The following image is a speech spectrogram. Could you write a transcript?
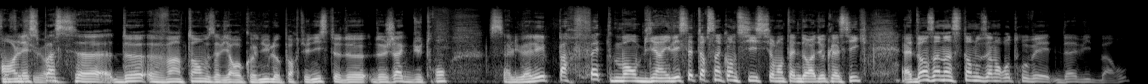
en l'espace euh, de 20 ans, vous aviez reconnu l'opportuniste de, de Jacques Dutronc. Ça lui allait parfaitement bien. Il est 7h56 sur l'antenne de Radio Classique. Dans un instant, nous allons retrouver David Barou.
